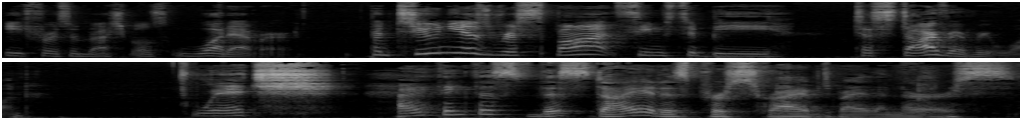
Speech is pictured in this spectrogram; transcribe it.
eat fruits and vegetables, whatever. Petunia's response seems to be to starve everyone, which I think this this diet is prescribed by the nurse.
